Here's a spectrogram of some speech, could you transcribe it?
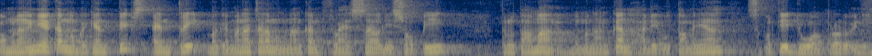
Pemenang ini akan membagikan tips and trick bagaimana cara memenangkan flash sale di Shopee, terutama memenangkan hadiah utamanya seperti dua produk ini.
